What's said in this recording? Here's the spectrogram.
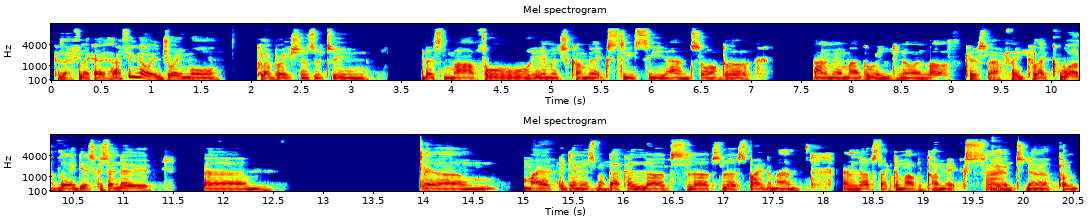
because I feel like I, I think I'll enjoy more collaborations between there's Marvel, Image Comics, DC, and some of the anime and manga we know and love. Because I think like one of the ideas, because I know um, um, my academia's mangaka loves, loves, loves Spider Man and loves like the Marvel comics, and you know, col-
